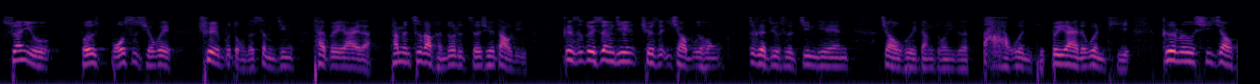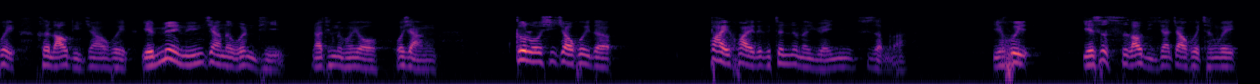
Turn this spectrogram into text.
虽然有博博士学位，却不懂得圣经，太悲哀了。他们知道很多的哲学道理，更是对圣经却是一窍不通。这个就是今天教会当中一个大问题，悲哀的问题。哥罗西教会和老底教会也面临这样的问题。那听众朋友，我想哥罗西教会的败坏的一个真正的原因是什么呢？也会也是使老底家教会成为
